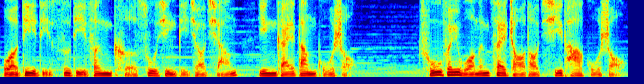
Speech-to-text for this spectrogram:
我弟弟斯蒂芬可塑性比较强，应该当鼓手。除非我们再找到其他鼓手，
